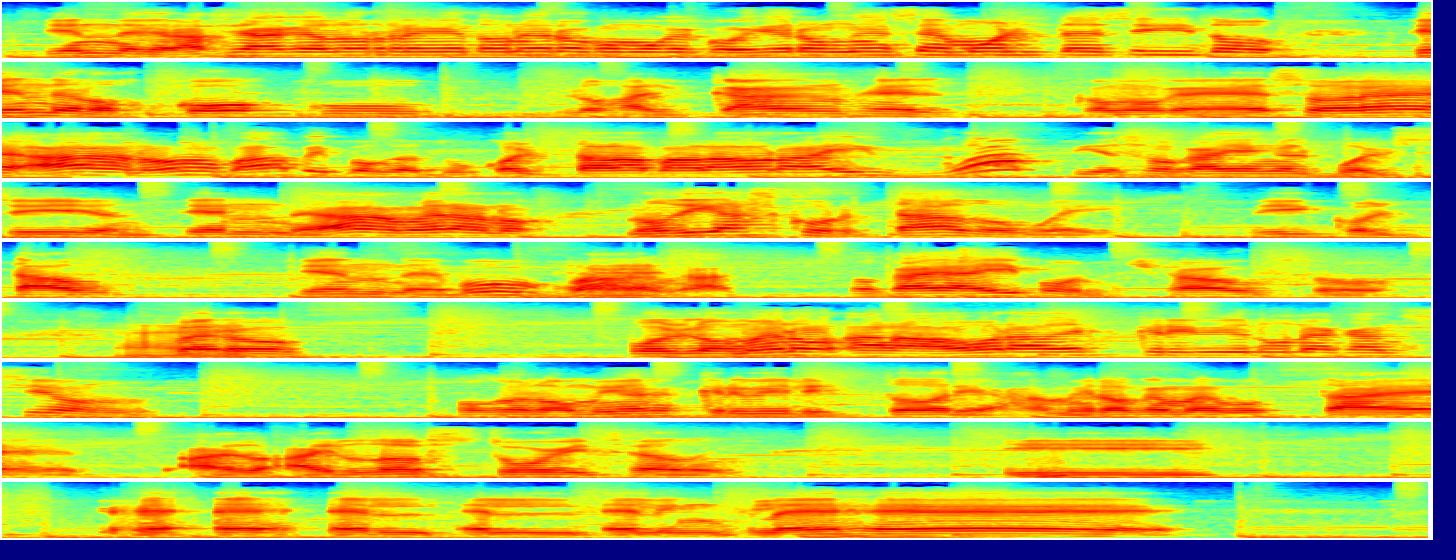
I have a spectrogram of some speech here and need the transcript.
¿Entiendes? Gracias a que los reggaetoneros como que cogieron ese moldecito, ¿entiendes? Los Coscu, los Arcángel, como que eso es, ah, no, papi, porque tú cortas la palabra ahí, ¡guap! y eso cae en el bolsillo, ¿entiendes? Ah, mira, no, no digas cortado, güey, di cortado, ¿entiendes? Pum, pam, Eh. eso cae ahí ponchado, so. Eh, Pero por lo menos a la hora de escribir una canción, porque lo mío es escribir historias. A mí lo que me gusta es. I, I love storytelling. Y es- el, el- el inglés es.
